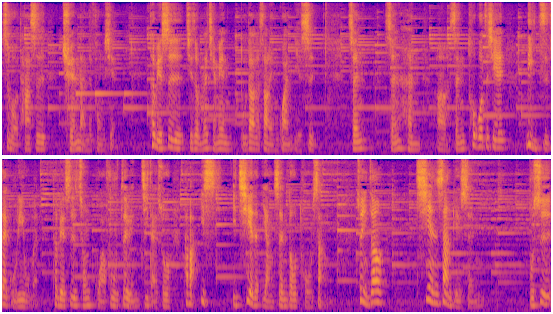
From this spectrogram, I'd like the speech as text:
是否他是全然的奉献，特别是其实我们在前面读到的少年观也是，神神很啊、神透过这些。例子在鼓励我们，特别是从寡妇这边记载说，他把一一切的养生都投上，所以你知道，献上给神，不是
